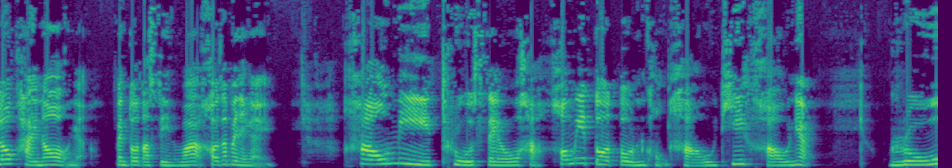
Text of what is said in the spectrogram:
โลกภายนอกเนี่ย เป็นตัวตัดสินว่าเขาจะเป็นยังไง เขามี true self ค่ะ เขามีตัวตนของเขาที่เขาเนี่ยรู้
